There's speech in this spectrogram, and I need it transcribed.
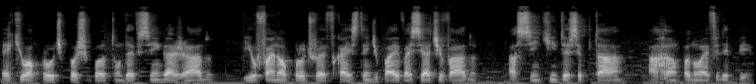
é que o approach push button deve ser engajado e o final approach vai ficar standby, vai ser ativado assim que interceptar a rampa no FDP.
